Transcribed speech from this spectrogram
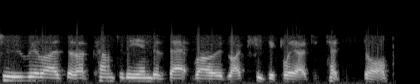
to realise that I'd come to the end of that road, like physically, I just had to stop.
